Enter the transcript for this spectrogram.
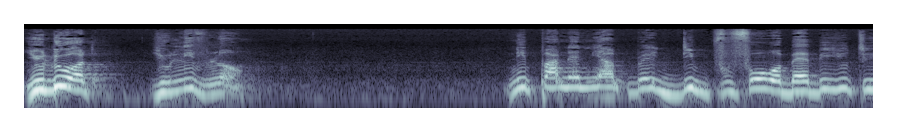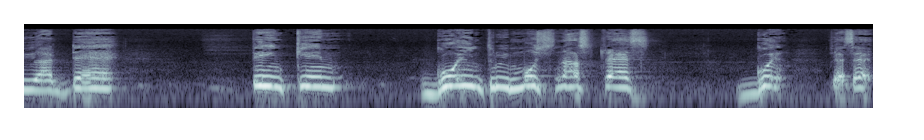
You do what? You live long. Nipa abere deep fufuo baby. You two you are there, thinking, going through emotional stress, going. Just say,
